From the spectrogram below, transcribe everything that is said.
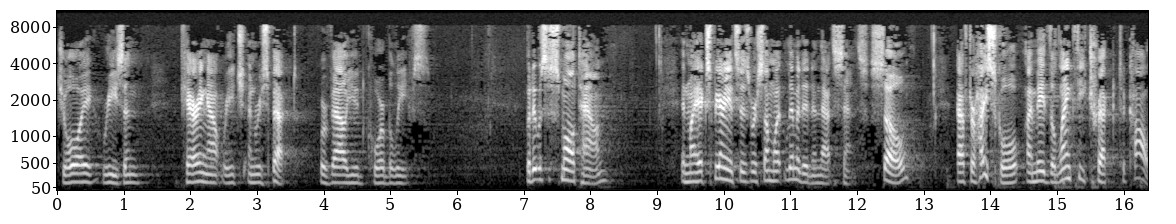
joy, reason, caring outreach, and respect were valued core beliefs. But it was a small town, and my experiences were somewhat limited in that sense. So, after high school, I made the lengthy trek to college.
